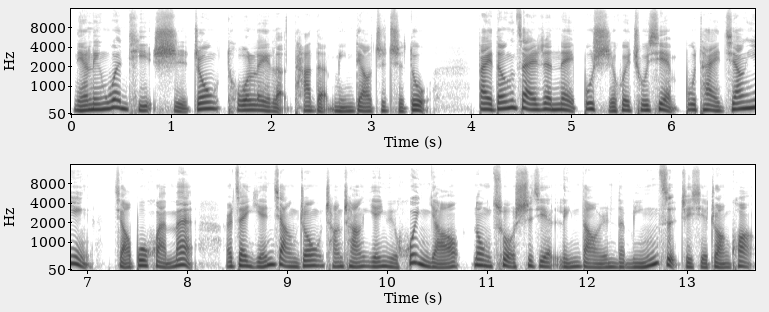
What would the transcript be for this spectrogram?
年龄问题始终拖累了他的民调支持度。拜登在任内不时会出现步态僵硬、脚步缓慢，而在演讲中常常言语混淆、弄错世界领导人的名字这些状况。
